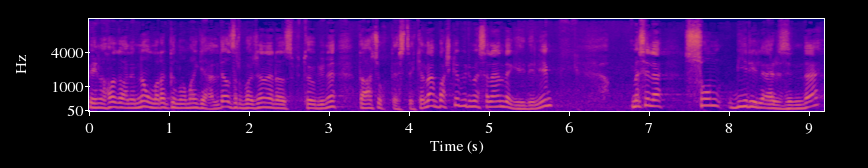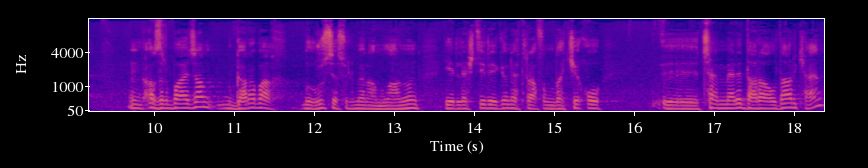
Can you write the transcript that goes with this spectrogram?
beynəlxalq aləmdən onlara qınama gəldi. Azərbaycan ərazisi bütövlüyünə daha çox dəstək gəldi. Başqa bir məsələni də qeyd edeyim. Məsələ son bir il ərzində Azərbaycan Qarabağ bu Rusiya sülh məramlarının yerləşdiyi region ətrafındakı o e, çəmbəri daraldarkən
